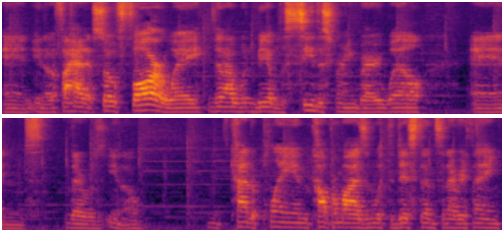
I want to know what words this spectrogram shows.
And you know, if I had it so far away, then I wouldn't be able to see the screen very well. And there was, you know, kind of playing, compromising with the distance and everything.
